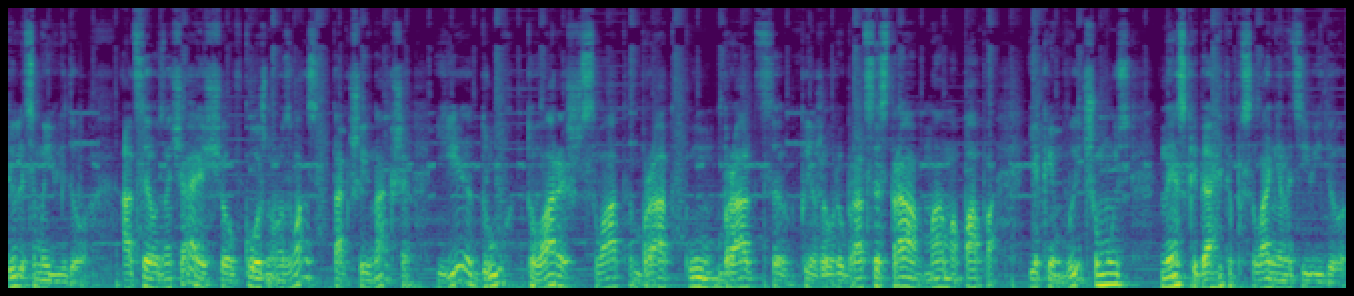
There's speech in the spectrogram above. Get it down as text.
дивляться мої відео. А це означає, що в кожного з вас так чи інакше є друг, товариш, сват, брат, кум, брат, я вже говорив, брат, сестра, мама, папа, яким ви чомусь не скидаєте посилання на ці відео,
